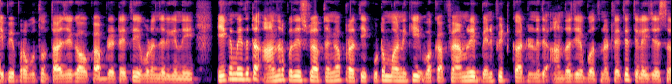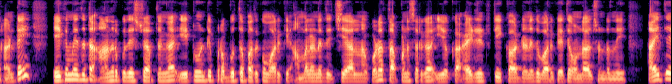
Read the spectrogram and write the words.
ఏపీ ప్రభుత్వం తాజాగా ఒక అప్డేట్ అయితే ఇవ్వడం జరిగింది. ఇక మీదట ఆంధ్రప్రదేశ్ వ్యాప్తంగా ప్రతి కుటుంబానికి ఒక ఫ్యామిలీ బెనిఫిట్ కార్డు అనేది అందజేయబోతున్నట్లయితే తెలియజేస్తారు. అంటే ఇక మీదట ఆంధ్రప్రదేశ్ వ్యాప్తంగా ఎటువంటి ప్రభుత్వ పథకం వారికి అమలు అనేది చేయాలన్నా కూడా తప్పనిసరిగా ఈ యొక్క ఐడెంటిటీ కార్డు అనేది వారికి అయితే ఉండాల్సి ఉంటుంది. అయితే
